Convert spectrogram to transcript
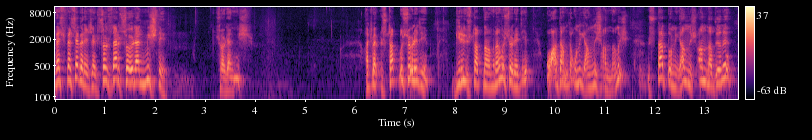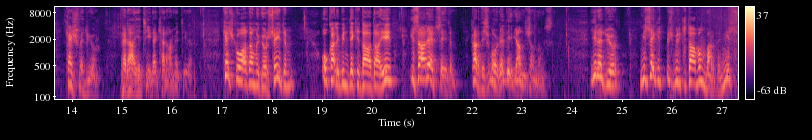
vesvese verecek sözler söylenmişti. Söylenmiş. Acaba üstad mı söyledi? Biri üstad namına mı söyledi? O adam da onu yanlış anlamış. Üstad da onu yanlış anladığını keşfediyor. Velayetiyle, kerametiyle. Keşke o adamı görseydim. O kalbindeki dağdayı izale etseydim. Kardeşim öyle değil, yanlış anlamışsın. Yine diyor, Nis'e gitmiş bir kitabım vardı. Nis,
